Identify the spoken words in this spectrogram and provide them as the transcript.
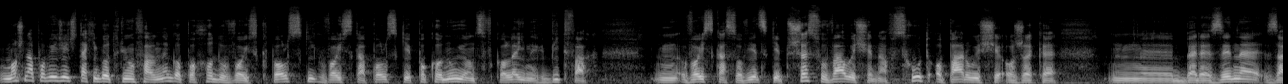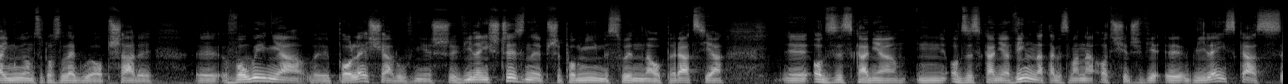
można powiedzieć, takiego triumfalnego pochodu wojsk polskich. Wojska polskie, pokonując w kolejnych bitwach mm, wojska sowieckie, przesuwały się na wschód, oparły się o rzekę mm, Berezynę, zajmując rozległe obszary y, Wołynia, y, Polesia, również Wileńszczyzny. Przypomnijmy słynna operacja y, odzyskania, mm, odzyskania Wilna, tak zwana odsiecz wileńska z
